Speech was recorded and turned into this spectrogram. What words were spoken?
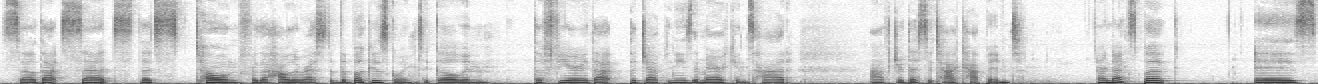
So that sets the tone for the how the rest of the book is going to go and the fear that the Japanese Americans had after this attack happened. Our next book is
